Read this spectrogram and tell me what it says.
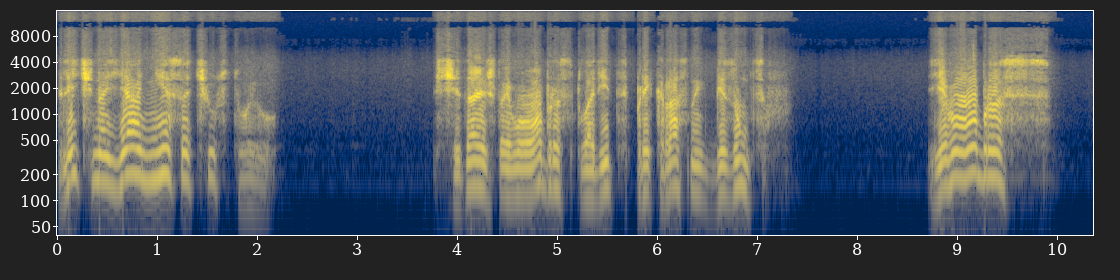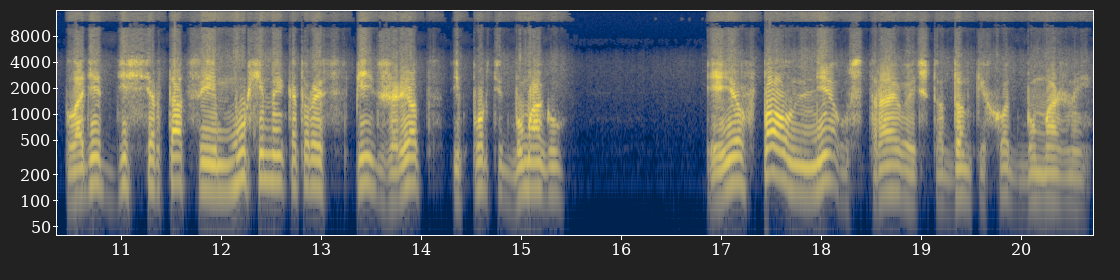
Лично я не сочувствую. Считаю, что его образ плодит прекрасных безумцев. Его образ плодит диссертации Мухиной, которая спит, жрет и портит бумагу. Ее вполне устраивает, что Дон Кихот бумажный.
